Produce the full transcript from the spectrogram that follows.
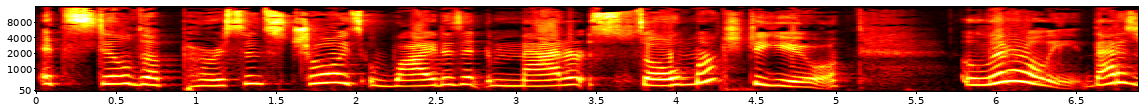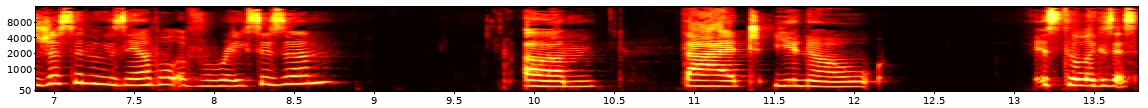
It's still the person's choice. Why does it matter so much to you? Literally, that is just an example of racism. Um, that, you know, it still exists.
